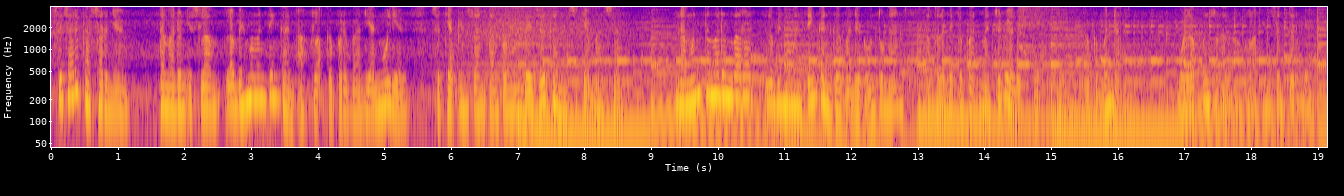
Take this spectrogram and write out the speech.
Secara kasarnya, tamadun Islam lebih mementingkan akhlak kepribadian mulia setiap insan tanpa membezakan setiap bangsa. Namun tamadun barat lebih mementingkan kepada keuntungan atau lebih tepat materialistik atau kebendaan walaupun soal akhlak insan terbiar.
